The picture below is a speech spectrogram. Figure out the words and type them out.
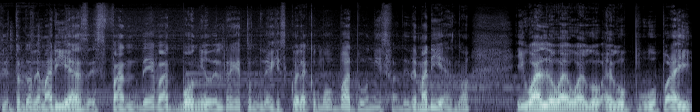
que tanto de Marías es fan de Bad Bunny o del reggaetón de la vieja escuela como Bad Bunny es fan de De Marías, ¿no? Igual luego algo, algo, algo hubo por ahí.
